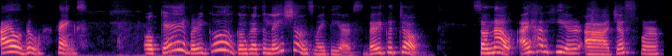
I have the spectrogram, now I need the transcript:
I'll do. Thanks. Okay, very good. Congratulations, my dears. Very good job. So now I have here, uh, just for,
